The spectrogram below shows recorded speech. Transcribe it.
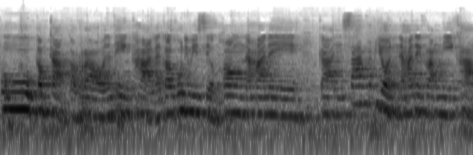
ผู้กำกับกับเรานั่นเองค่ะ และก็ผู้ที่มีเสี่ยวข้องนะคะในการสร้างภาพยนตร์นะคะในครั้งนี้ค่ะ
